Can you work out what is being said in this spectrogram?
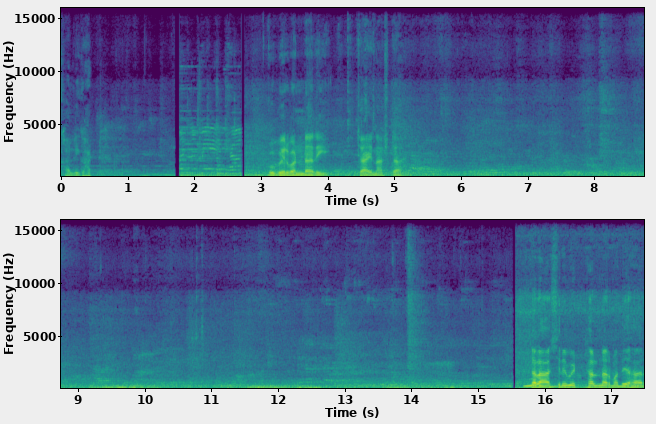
खाली घाट. कुबेर भंडारी चाय नाश्ता. चला श्री विठ्ठल नर्मदे हर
